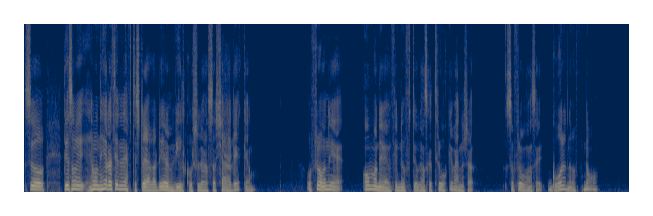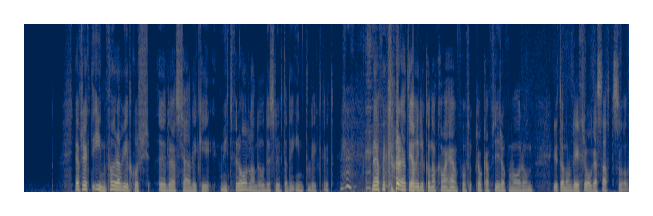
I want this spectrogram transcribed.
Så det som hon hela tiden eftersträvar det är den villkorslösa kärleken. Och frågan är, om man nu är en förnuftig och ganska tråkig människa så frågar man sig, går den att uppnå? Jag försökte införa villkorslös kärlek i mitt förhållande och det slutade inte lyckligt. När jag förklarade att jag ville kunna komma hem på klockan fyra på morgonen utan att bli ifrågasatt så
